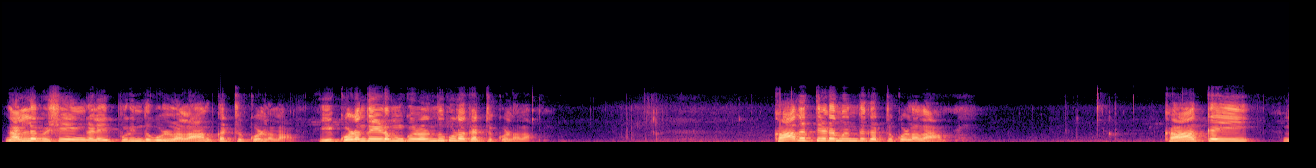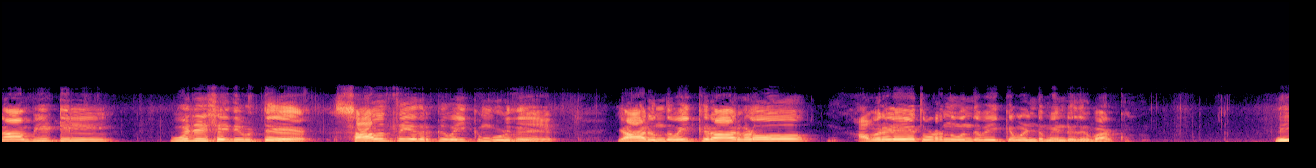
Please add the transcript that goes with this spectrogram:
நல்ல விஷயங்களை புரிந்து கொள்ளலாம் கற்றுக்கொள்ளலாம். இக்குழந்தையிடமிருந்து கூட கற்றுக்கொள்ளலாம். காகத்திடமிருந்து கற்றுக்கொள்ளலாம். காக்கை நாம் வீட்டில் பூஜை செய்துவிட்டு சாதத்தை எதற்கு வைக்கும் பொழுது யாருந்து வைக்கிறார்களோ அவர்களே தொடர்ந்து வந்து வைக்க வேண்டும் என்று எதிர்பார்க்கும். நீ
